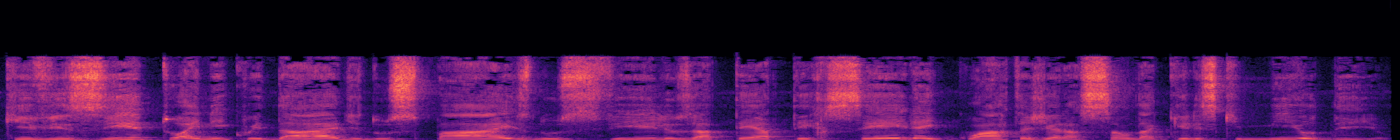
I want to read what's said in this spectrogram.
que visito a iniquidade dos pais nos filhos até a terceira e quarta geração daqueles que me odeiam.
